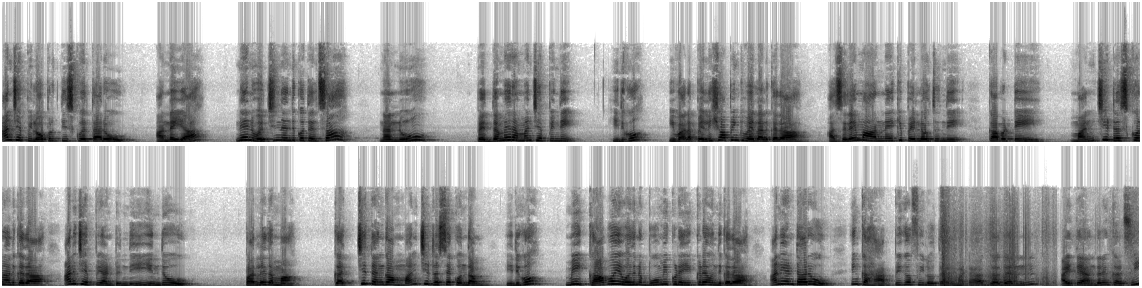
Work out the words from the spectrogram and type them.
అని చెప్పి లోపలికి తీసుకువెళ్తారు. అన్నయ్య నేను వచ్చింది ఎందుకో తెలుసా? నన్ను పెద్దమ్మే రమ్మని చెప్పింది. ఇదిగో ఇవాళ పెళ్ళి షాపింగ్కి వెళ్ళాలి కదా. అసలే మా అన్నయ్యకి పెళ్ళవుతుంది. కాబట్టి మంచి డ్రెస్ కొనాలి కదా అని చెప్పి అంటుంది ఇందు. పర్లేదమ్మా ఖచ్చితంగా మంచి డ్రెస్సే కొందాం. ఇదిగో మీ కాబోయే వదిన భూమి కూడా ఇక్కడే ఉంది కదా. అని అంటారు. ఇంకా హ్యాపీగా ఫీల్ అవుతారనమాట గగన్ అయితే అందరం కలిసి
